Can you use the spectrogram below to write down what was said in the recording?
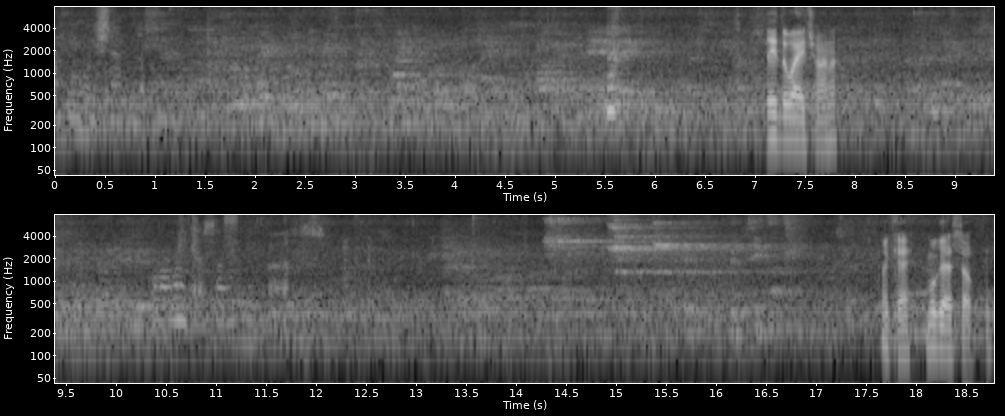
I think we should have a look Lead the way, China. Well, I want to get a selfie first. Okay, we'll get a selfie.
